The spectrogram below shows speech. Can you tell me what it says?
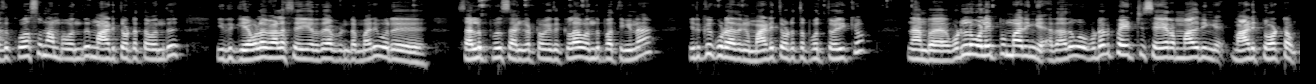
அதுக்கோசம் நம்ம வந்து மாடி தோட்டத்தை வந்து இதுக்கு எவ்வளோ வேலை செய்கிறது அப்படின்ற மாதிரி ஒரு சலுப்பு சங்கட்டம் இதுக்கெல்லாம் வந்து பார்த்திங்கன்னா இருக்கக்கூடாதுங்க. மாடி தோட்டத்தை பொறுத்த வரைக்கும் நம்ம உடல் உழைப்பு மாதிரிங்க அதாவது உடற்பயிற்சி செய்கிற மாதிரிங்க மாடி தோட்டம்.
